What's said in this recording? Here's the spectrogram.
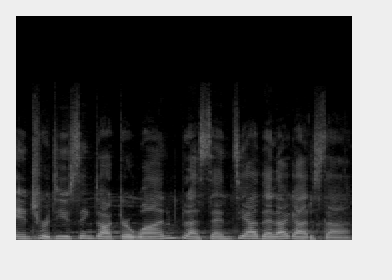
Introducing Dr. Juan Plasencia de la Garza.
